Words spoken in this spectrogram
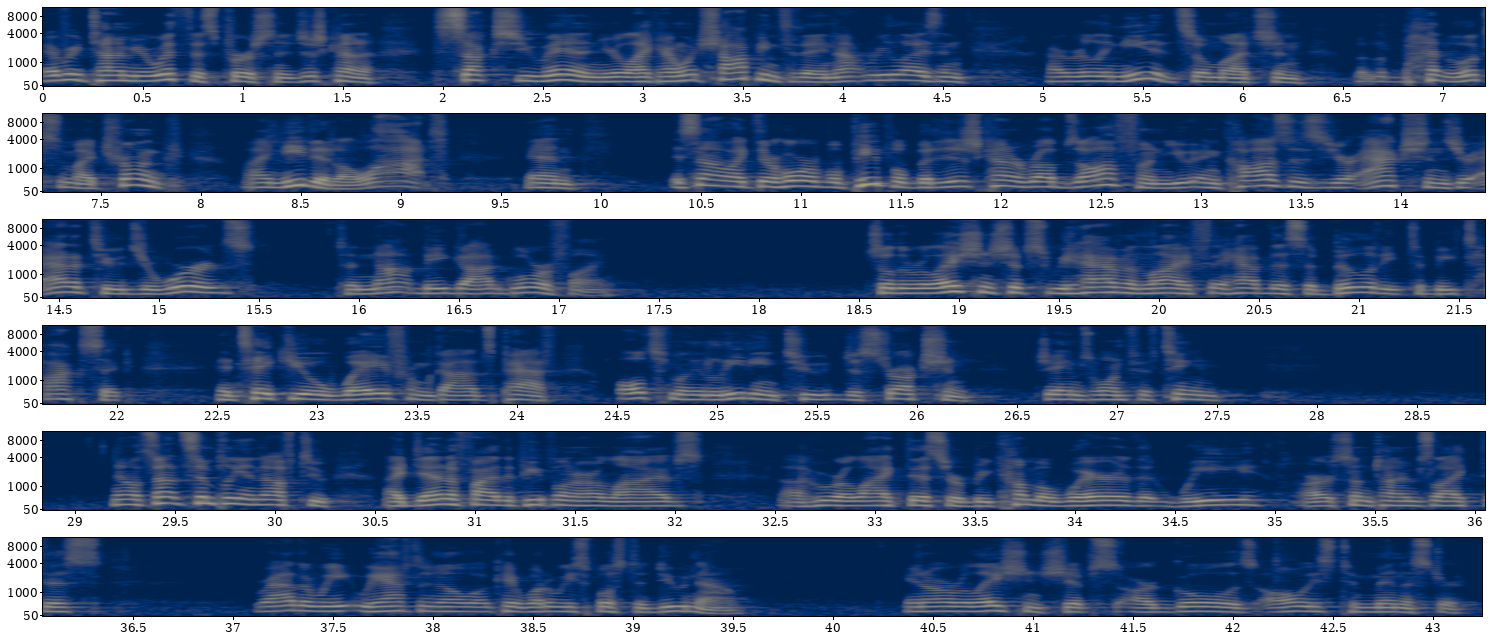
Every time you're with this person, it just kind of sucks you in, and you're like, I went shopping today, not realizing I really needed so much. And but by the looks of my trunk, I needed a lot. And it's not like they're horrible people, but it just kind of rubs off on you and causes your actions, your attitudes, your words to not be God glorifying. So the relationships we have in life, they have this ability to be toxic and take you away from God's path, ultimately leading to destruction. James 1:15. Now, it's not simply enough to identify the people in our lives uh, who are like this or become aware that we are sometimes like this. Rather, we, we have to know okay, what are we supposed to do now? In our relationships, our goal is always to minister.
